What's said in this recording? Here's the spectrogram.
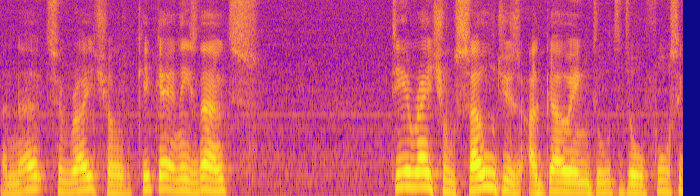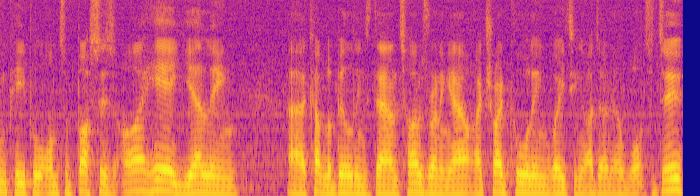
A note to Rachel. Keep getting these notes. Dear Rachel, soldiers are going door to door, forcing people onto buses. I hear yelling uh, a couple of buildings down. Time's running out. I tried calling, waiting. I don't know what to do,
